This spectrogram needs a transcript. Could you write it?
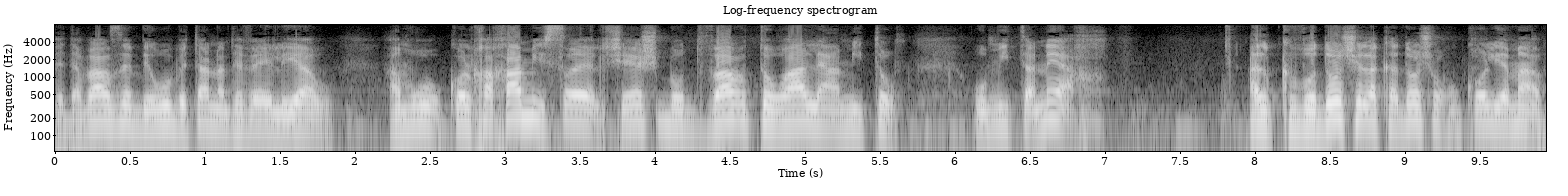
ודבר זה בירו בתנא דבי אליהו. אמרו, כל חכם מישראל שיש בו דבר תורה לאמיתו, הוא מתענח על כבודו של הקדוש ברוך הוא כל ימיו,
